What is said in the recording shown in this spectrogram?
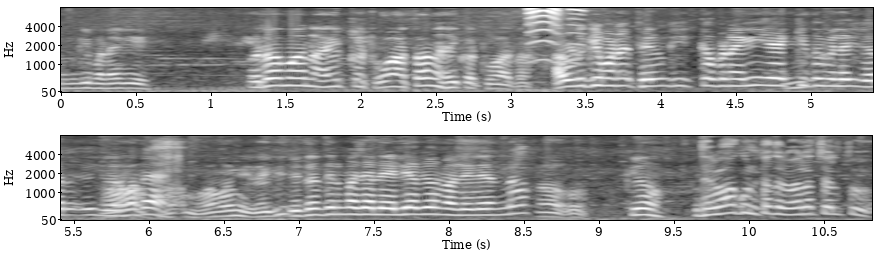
उनकी बनेगी। अरे मैं नहीं कटवाता नहीं कटवाता। और उनकी बने फिर उनकी कब बनेगी? एक की तो मिलेगी घर घर पता है मिलेगी। इतने दिन मज़ा ले लिया जो ना ले लेना क्यों? धरवा गुंठा धरवा ला चल तू।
